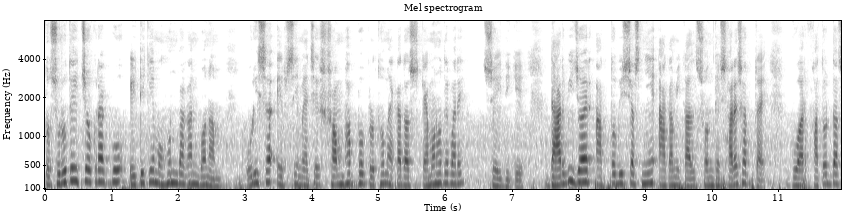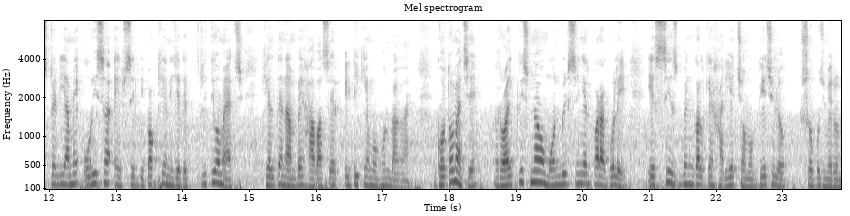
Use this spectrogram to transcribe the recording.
তো শুরুতেই চোখ রাখব, এটিকে মোহনবাগান বনাম। ওড়িশা এফসি ম্যাচের সম্ভাব্য প্রথম একাদশ কেমন হতে পারে? সেই দিকে। ডার্বি জয়ের আত্মবিশ্বাস নিয়ে আগামীকাল সন্ধে সাড়ে সাতটায় গোয়ার ফাতরদা স্টেডিয়ামে ওড়িশা এফসির বিপক্ষে নিজেদের তৃতীয় ম্যাচ খেলতে নামবে হাবাসের এটিকে মোহনবাগান। গত ম্যাচে রয়কৃষ্ণা ও মনবীর সিংয়ের করা গোলে এসসি ইস্টবেঙ্গলকে হারিয়ে চমক দিয়েছিল সবুজ মেরুন।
